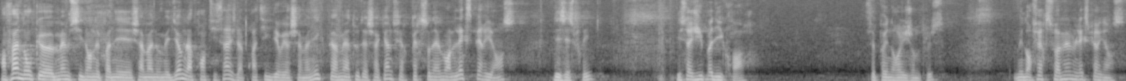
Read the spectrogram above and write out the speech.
Enfin, donc, euh, même si l'on n'est pas né chaman ou médium, l'apprentissage, la pratique des voyages chamaniques permet à tout et chacun de faire personnellement l'expérience des esprits. Il ne s'agit pas d'y croire, ce n'est pas une religion de plus, mais d'en faire soi-même l'expérience.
